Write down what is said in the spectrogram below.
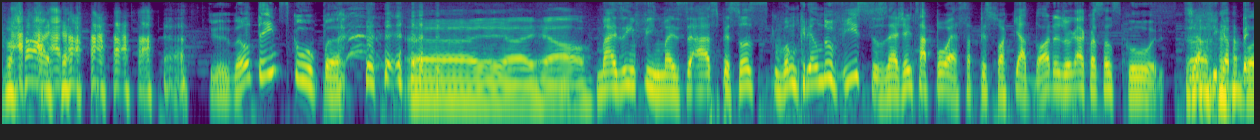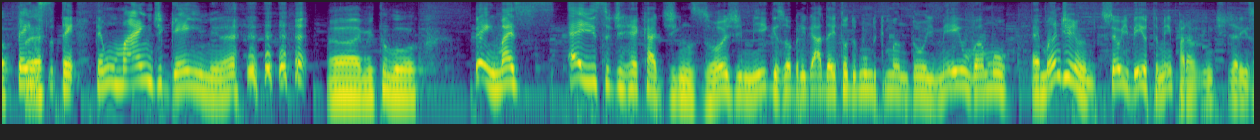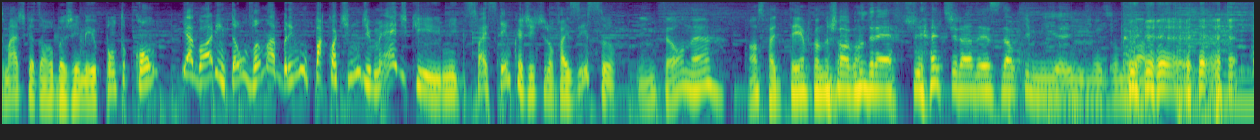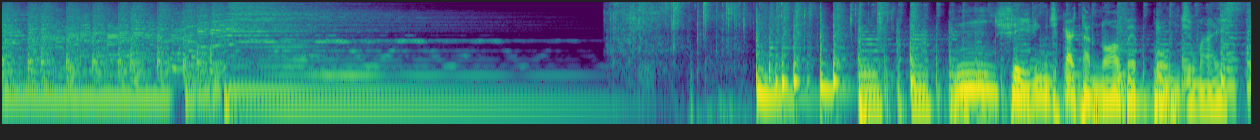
Vai. Não tem desculpa. ai, ai, ai, real. Mas enfim, mas as pessoas vão criando vícios, né? A gente sabe, pô, essa pessoa aqui adora jogar com essas cores. Já fica pe Bota fé. penso, tem, tem um mind game, né? Ai, muito louco. Bem, mas é isso de recadinhos hoje, Migs. Obrigado aí todo mundo que mandou e-mail. Vamos. É, mande seu e-mail também para 23mágicas.gmail.com. E agora, então, vamos abrir um pacotinho de Magic, Migs. Faz tempo que a gente não faz isso? Então, né? Nossa, faz tempo que eu não jogo um draft, tirando esse da alquimia aí, mas vamos lá. Hum, cheirinho de carta nova é bom demais.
